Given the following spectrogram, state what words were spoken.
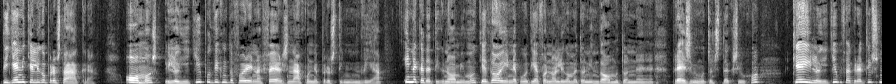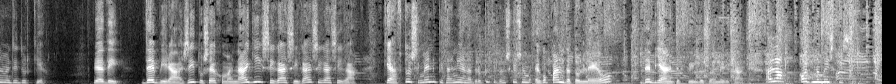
πηγαίνει και λίγο προς τα άκρα. Όμως η λογική που δείχνει το Foreign Affairs να έχουν προς την Ινδία είναι κατά τη γνώμη μου, και εδώ είναι που διαφωνώ λίγο με τον Ινδό μου, τον ε, πρέσβη μου, τον συνταξιούχο, και η λογική που θα κρατήσουν με την Τουρκία. Δηλαδή Δεν πειράζει, τους έχουμε ανάγκη σιγά σιγά σιγά σιγά. Και αυτό σημαίνει πιθανή ανατροπή και των σχέσεων. Εγώ πάντα το λέω, δεν πιάνετε φίλο ο Αμερικάνος. Αλλά ό,τι νομίζεις και εσύ.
